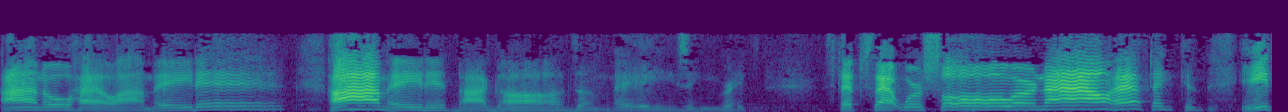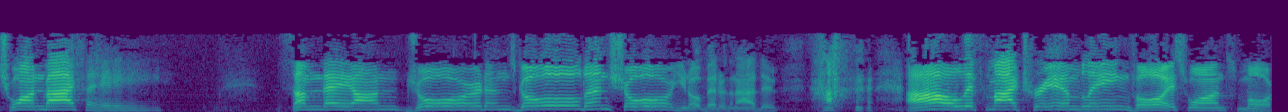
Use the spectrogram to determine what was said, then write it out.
I know how I made it. I made it by God's amazing grace. Steps that were slower now have taken, each one by faith. Someday on Jordan's golden shore, you know it better than I do. I'll lift my trembling voice once more.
